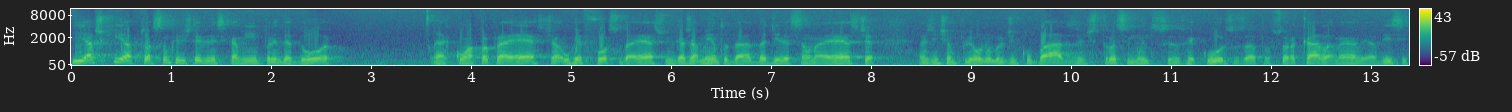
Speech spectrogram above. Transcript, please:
E acho que a atuação que a gente teve nesse caminho empreendedor, uh, com a própria Estia, o reforço da Estia, o engajamento da, da direção na Estia, a gente ampliou o número de incubados, a gente trouxe muitos recursos, a professora Carla, né, minha vice,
